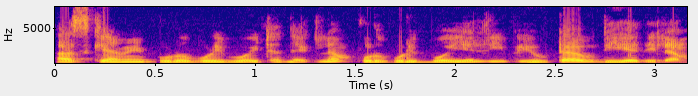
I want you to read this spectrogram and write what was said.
আজকে আমি পুরোপুরি বইটা দেখলাম, পুরোপুরি বইয়ের রিভিউটাও দিয়ে দিলাম।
